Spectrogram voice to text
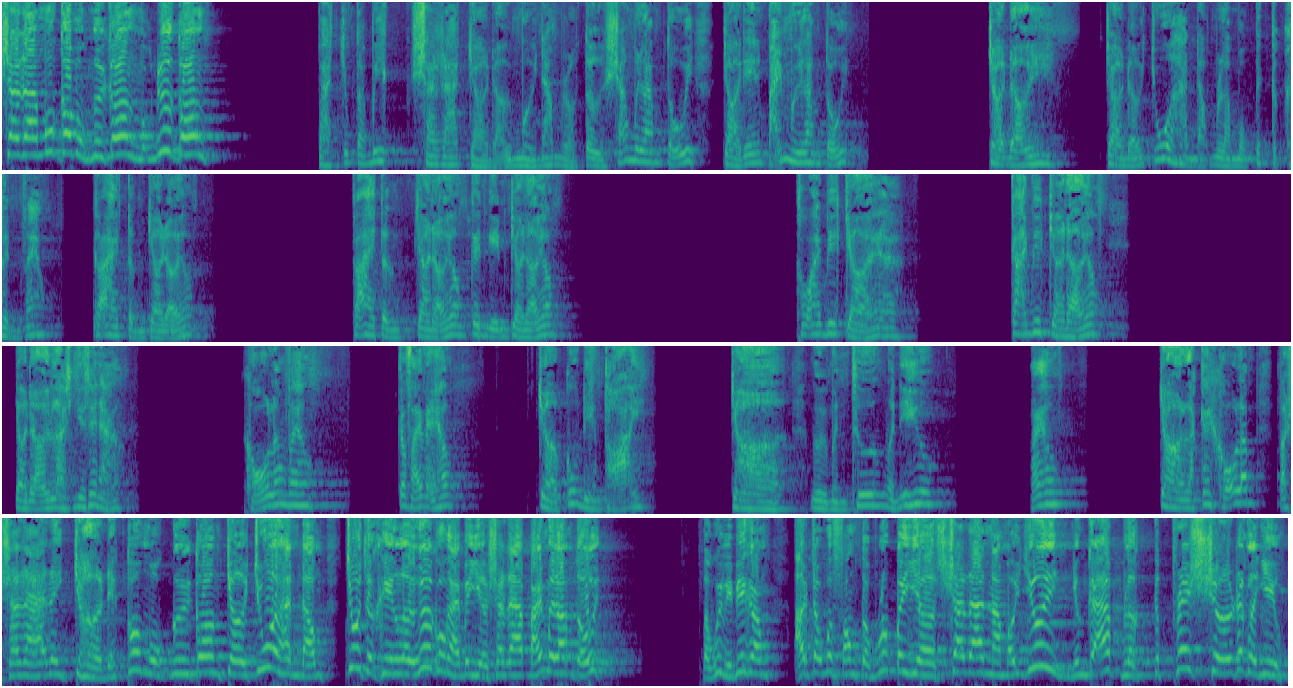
Sarah muốn có một người con, một đứa con. Và chúng ta biết Sarah chờ đợi 10 năm rồi, từ 65 tuổi chờ đến 75 tuổi chờ đợi. Chờ đợi Chúa hành động là một cái cực hình, phải không? Có ai từng chờ đợi không? Có ai từng chờ đợi không? Kinh nghiệm chờ đợi không? Không ai biết chờ à? có ai biết chờ đợi không? Chờ đợi là như thế nào? Khổ lắm, phải không? Có phải vậy không? Chờ cú điện thoại. Chờ người mình thương, mình yêu. Phải không? Chờ là cái khổ lắm. Và Sarah ở đây chờ để có một người con chờ Chúa hành động, Chúa thực hiện lời hứa của Ngài. Bây giờ Sarah 75 tuổi. Và quý vị biết không? Ở trong cái phong tục lúc bây giờ, Sarah nằm ở dưới những cái áp lực, cái pressure rất là nhiều.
